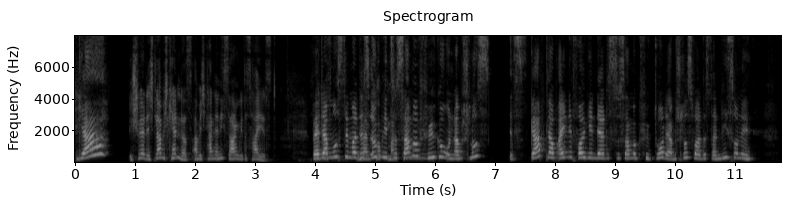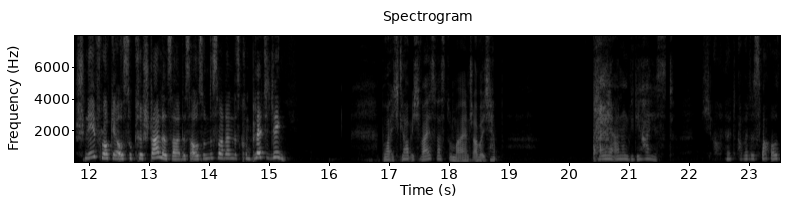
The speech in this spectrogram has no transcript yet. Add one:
ja, Ich schwöre, ich glaube, ich kenne das, aber ich kann ja nicht sagen, wie das heißt. weil da musste man das irgendwie zusammenfügen. Und am Schluss, es gab, glaube ich, eine Folge, in der das zusammengefügt wurde. Am Schluss war das dann wie so eine Schneeflocke aus so Kristalle sah das aus. Und das war dann das komplette Ding. Boah, ich glaube, ich weiß, was du meinst, aber ich habe keine Ahnung, wie die heißt. Ich auch nicht, aber das war auch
